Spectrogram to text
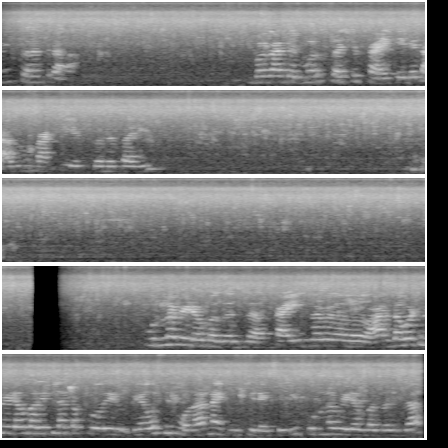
करत राहा. बघा तर मस्त असे फ्राय केलेत अजून बाकी एक करत आहे पूर्ण व्हिडिओ बघत जा. काही जर अर्धावट अर्धवट व्हिडिओ बघितला तर व्यवस्थित होणार नाही तुमची रेसिपी पूर्ण व्हिडिओ बघत जा.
